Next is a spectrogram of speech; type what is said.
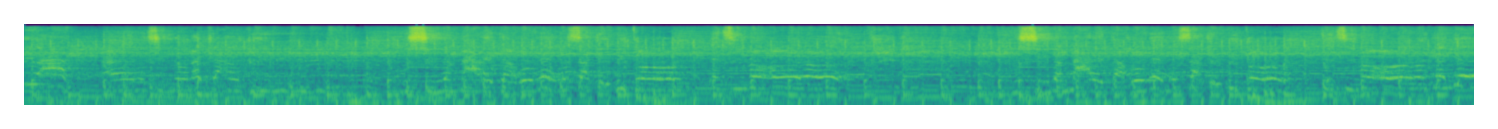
りはあの血の中を食い失われた俺の叫びと熱望失われた俺の叫びと鉄棒の影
